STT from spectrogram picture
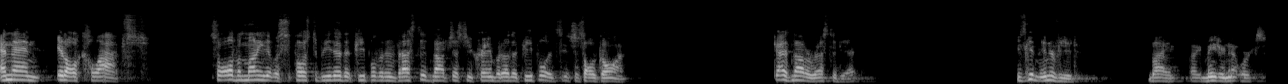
And then it all collapsed. So all the money that was supposed to be there that people that invested, not just Ukraine, but other people, it's, it's just all gone. Guy's not arrested yet. He's getting interviewed by, by major networks.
